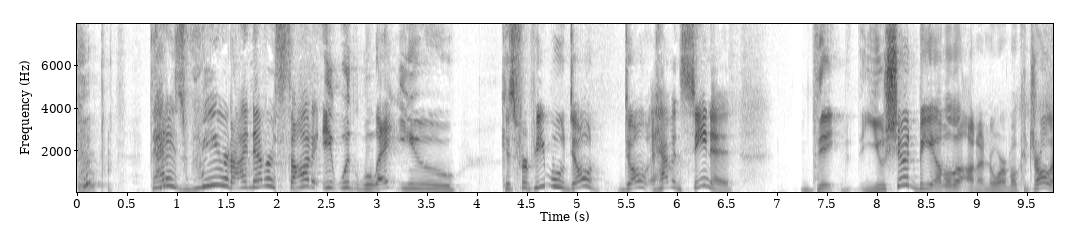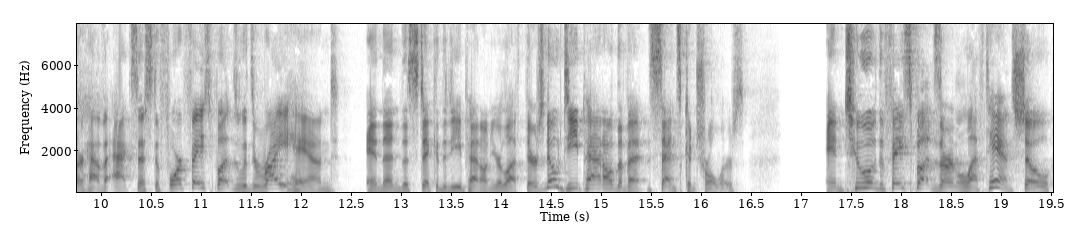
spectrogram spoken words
That is weird. I never thought it would let you. Because for people who don't don't haven't seen it, the you should be able to on a normal controller have access to four face buttons with your right hand and then the stick of the D-pad on your left. There's no D-pad on the Sense controllers, and two of the face buttons are on the left hand. So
